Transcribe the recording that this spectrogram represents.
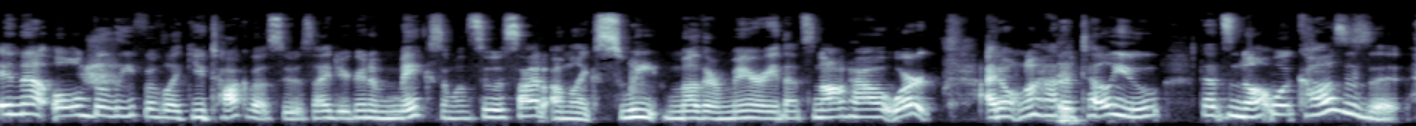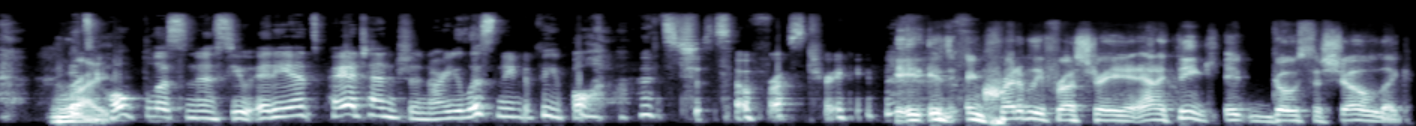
in that old belief of like you talk about suicide, you're going to make someone suicide. I'm like, sweet Mother Mary, that's not how it works. I don't know how right. to tell you that's not what causes it. Right. It's hopelessness, you idiots. Pay attention. Are you listening to people? it's just so frustrating. it's incredibly frustrating. And I think it goes to show like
